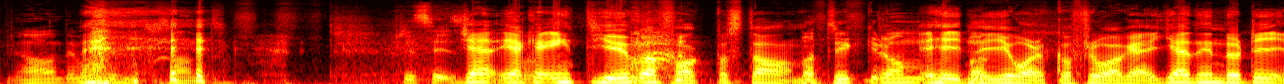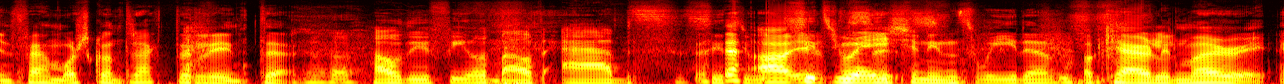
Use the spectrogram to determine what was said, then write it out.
Ja, det var intressant. Precis. Jag, jag kan intervjua folk på stan Vad tycker om... i New York och fråga Jenny Nordin, femårskontrakt eller inte? How do you feel about abs situ- Ja, just situation precis. in Sweden? Och Caroline Murray.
